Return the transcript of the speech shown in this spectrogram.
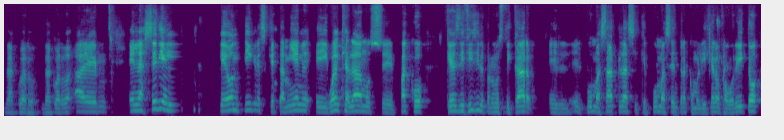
De acuerdo, de acuerdo. Ah, em, en la serie León Tigres, que también, eh, igual que hablábamos, eh, Paco, que es difícil pronosticar el, el, Pumas Atlas y que Pumas entra como ligero favorito.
